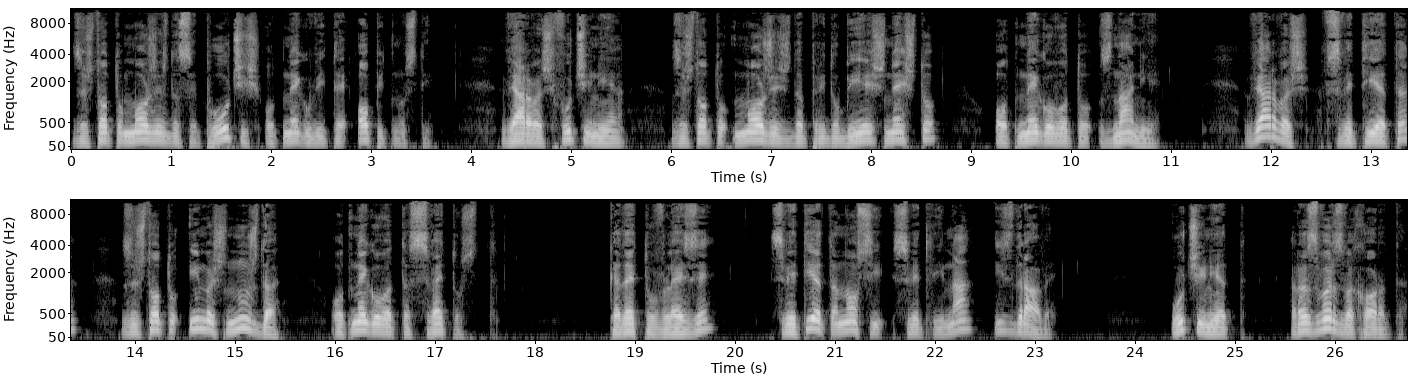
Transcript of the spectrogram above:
защото можеш да се получиш от неговите опитности. Вярваш в учения, защото можеш да придобиеш нещо от неговото знание. Вярваш в светията, защото имаш нужда от неговата светост. Където влезе, светията носи светлина и здраве. Ученият развързва хората.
